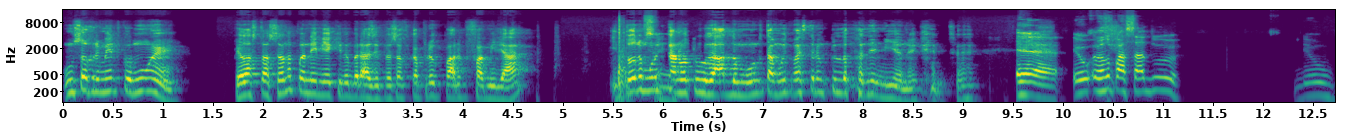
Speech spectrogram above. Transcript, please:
um sofrimento comum é, pela situação da pandemia aqui no Brasil, o pessoal fica preocupado com o familiar, e todo mundo Sim. que está no outro lado do mundo está muito mais tranquilo da pandemia, né? É, eu ano passado eu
